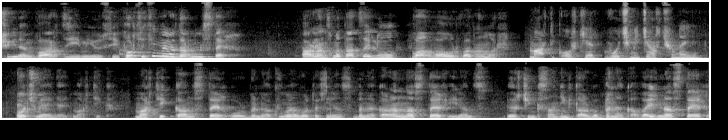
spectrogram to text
չգիտեմ, վարձի, մյուսի, փորձեցին վերադառնալ ստեղ։ Առանց մտածելու վաղվա օրվա համար։ Մարդիկ ովքեր ոչ մի ճար չունեին։ Ոչ միայն այդ մարդիկ։ Մարդիկ կան ստեղ, որ բնակվում են, որտեղ իրենց բնակարանն է ստեղ, իրենց վերջին 25 տարվա բնակավայրն է ստեղ։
